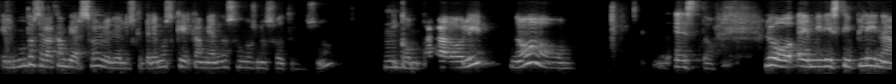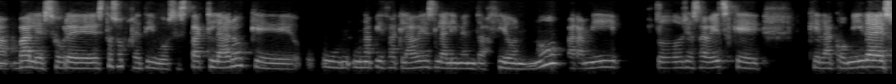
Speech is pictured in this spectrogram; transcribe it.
el mundo se va a cambiar solo, y los que tenemos que ir cambiando somos nosotros, ¿no? Y con Paca ¿no? Esto. Luego, en mi disciplina, vale, sobre estos objetivos, está claro que una pieza clave es la alimentación, ¿no? Para mí, todos ya sabéis que que la comida es,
